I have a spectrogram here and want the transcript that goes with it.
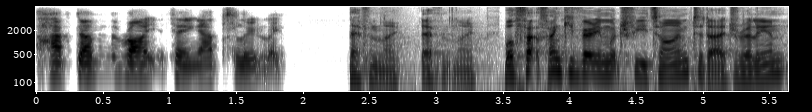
have done the right thing. Absolutely. Definitely, definitely. Well, th- thank you very much for your time today, Trevelyan.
